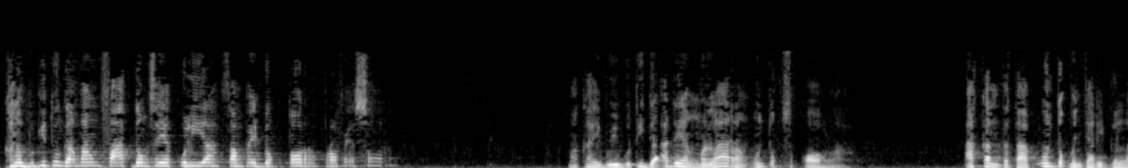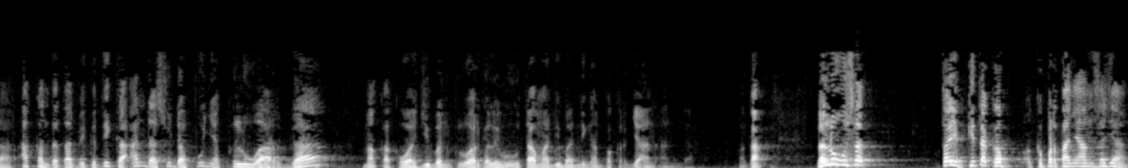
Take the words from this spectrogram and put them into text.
kalau begitu nggak manfaat dong saya kuliah sampai doktor, profesor. Maka ibu-ibu tidak ada yang melarang untuk sekolah. Akan tetap untuk mencari gelar. Akan tetapi ketika Anda sudah punya keluarga, maka kewajiban keluarga lebih utama dibandingkan pekerjaan Anda. Maka lalu Ustaz, Taib kita ke, ke pertanyaan saja.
